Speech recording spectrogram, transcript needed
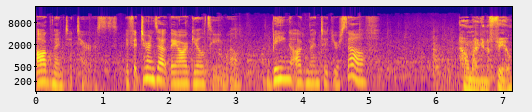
Augmented terrorists. If it turns out they are guilty, well, being augmented yourself. How am I gonna feel?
